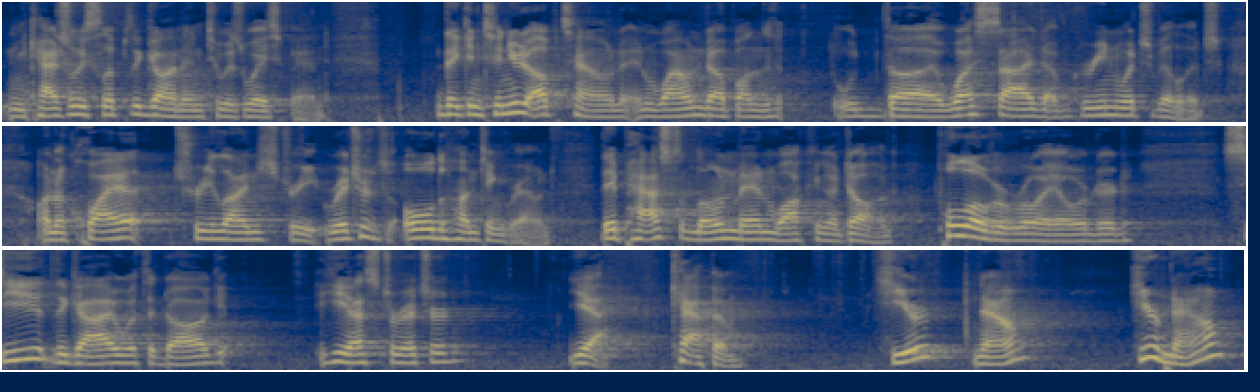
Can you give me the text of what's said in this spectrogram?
and casually slipped the gun into his waistband. They continued uptown and wound up on the, the west side of Greenwich Village. On a quiet, tree lined street, Richard's old hunting ground, they passed a lone man walking a dog. Pull over, Roy ordered. See the guy with the dog? He asked to Richard. Yeah, cap him. Here? Now? Here now?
